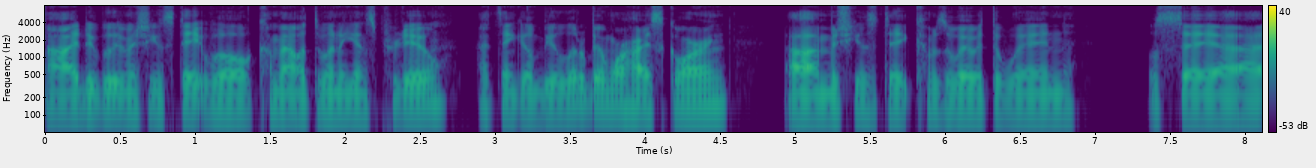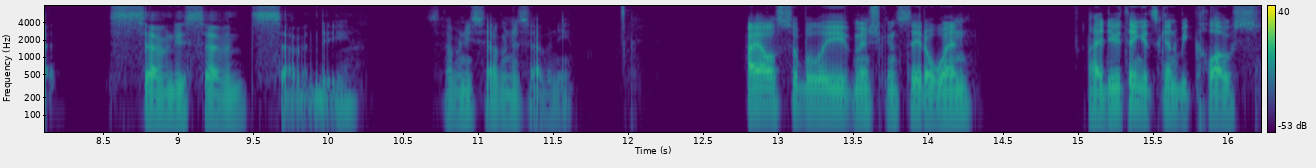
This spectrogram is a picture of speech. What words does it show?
uh, I do believe Michigan State will come out with the win against Purdue. I think it'll be a little bit more high scoring. Uh, Michigan State comes away with the win. We'll say uh, 77 70. 77 to 70. I also believe Michigan State will win. I do think it's going to be close.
